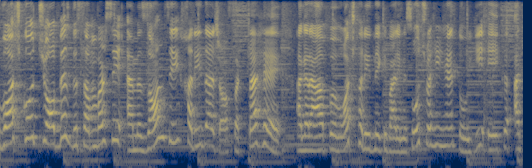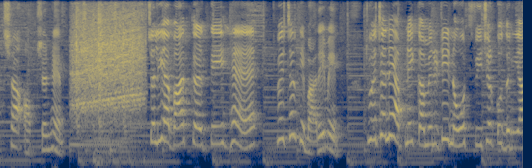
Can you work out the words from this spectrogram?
वॉच को 24 दिसंबर से अमेजोन से खरीदा जा सकता है। अगर आप वॉच खरीदने के बारे में सोच रहे हैं तो ये एक अच्छा ऑप्शन है। चलिए अब बात करते हैं ट्विटर के बारे में। ट्विटर ने अपने कम्युनिटी नोट्स फीचर को दुनिया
